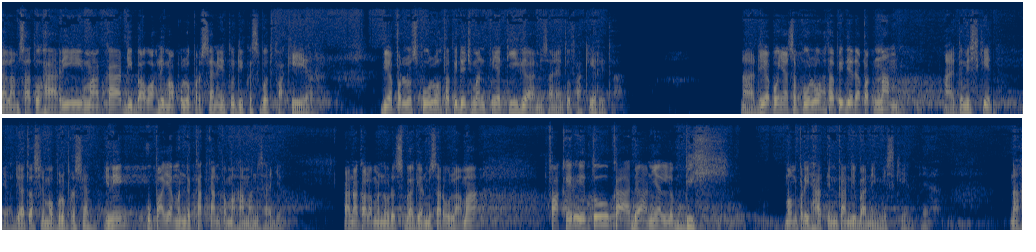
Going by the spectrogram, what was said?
dalam satu hari maka di bawah 50% itu disebut fakir. Dia perlu 10 tapi dia cuma punya tiga misalnya itu fakir itu. Nah dia punya 10 tapi dia dapat 6. Nah itu miskin ya, di atas 50%. Ini upaya mendekatkan pemahaman saja. Karena kalau menurut sebagian besar ulama fakir itu keadaannya lebih memprihatinkan dibanding miskin. Ya. Nah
